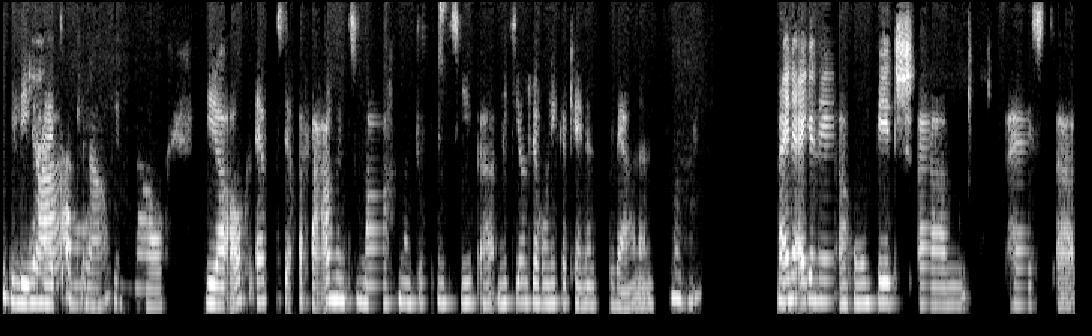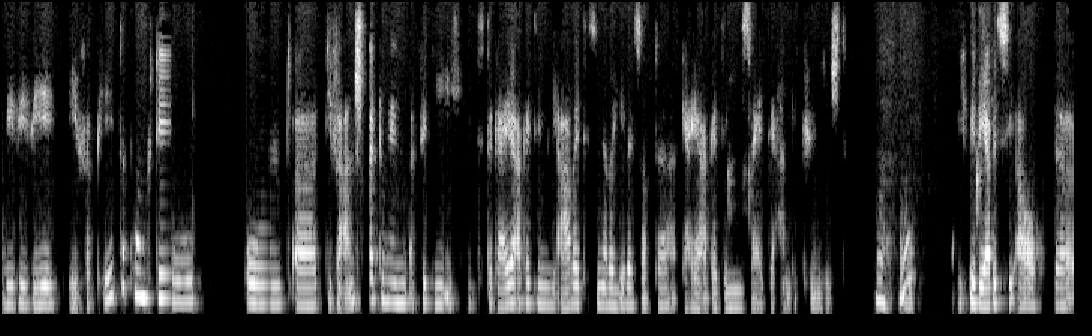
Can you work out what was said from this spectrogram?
Die Gelegenheit, ja, genau. Äh, genau hier auch erste Erfahrungen zu machen und das Prinzip äh, mit dir und Veronika kennenzulernen. Mhm. Meine eigene äh, Homepage ähm, heißt äh, www.evapeter.eu und äh, die Veranstaltungen, für die ich mit der Gaia Akademie arbeite, sind aber jeweils auf der Gaia Akademie Seite angekündigt. Mhm. Ich bewerbe sie auch, äh,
